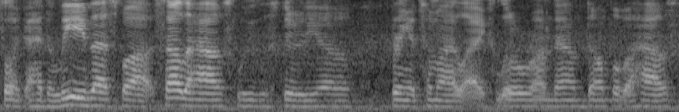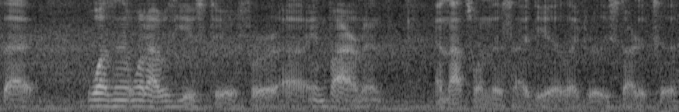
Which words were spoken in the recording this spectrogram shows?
So like, I had to leave that spot, sell the house, lose the studio, bring it to my like little rundown dump of a house that wasn't what I was used to for uh, environment, and that's when this idea like really started to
